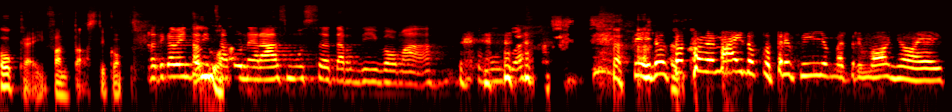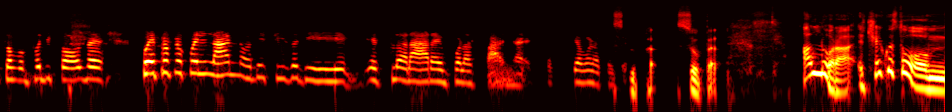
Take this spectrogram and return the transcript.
Ok, fantastico. Praticamente allora... è iniziato un Erasmus tardivo, ma comunque... sì, non so come mai dopo tre figli, un matrimonio e insomma un po' di cose, poi proprio quell'anno ho deciso di esplorare un po' la Spagna, ecco, così. Super, super. Allora, c'è questo, mm,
